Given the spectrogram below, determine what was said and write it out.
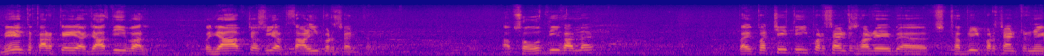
ਮਿਹਨਤ ਕਰਕੇ ਆਜ਼ਾਦੀ ਵੱਲ। ਪੰਜਾਬ 'ਚ ਅਸੀਂ 41% ਅਫਸੋਸ ਦੀ ਗੱਲ ਹੈ। ਭਾਈ 25 30% ਸਾਡੇ ਅ, 26% ਨੇ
